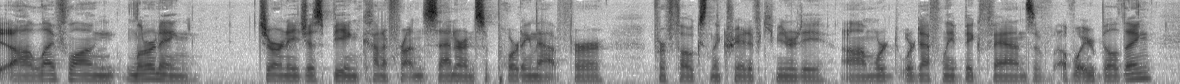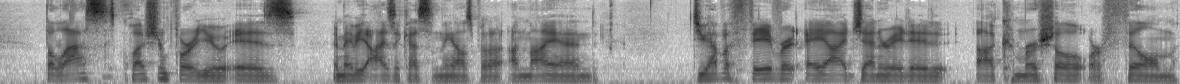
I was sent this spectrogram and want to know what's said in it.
uh, lifelong learning journey, just being kind of front and center and supporting that for for folks in the creative community. Um, we're we're definitely big fans of, of what you're building. The last question for you is, and maybe Isaac has something else, but on my end, do you have a favorite AI generated uh, commercial or film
